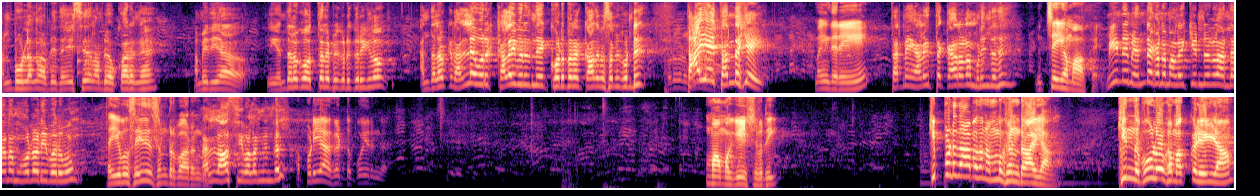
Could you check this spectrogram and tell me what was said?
அன்பு உள்ளவங்க அப்படியே தயவு செய்து அப்படியே உட்காருங்க. அமைதியா நீங்க எந்த அளவுக்கு ஒத்துழைப்பு கொடுக்குறீங்களோ அந்த அளவுக்கு நல்ல ஒரு கலை விருந்தை கொடுப்பத காதல் சொல்லி கொண்டு தாயை தந்தையை மைந்தரே தன்னை அழைத்த காரணம் முடிந்தது. நிச்சயமாக. மீண்டும் எந்த கணம் அழைக்கின்றீர்களோ அந்த கணம் ஓடோடி வருவோம். தயவு செய்து சென்று பாருங்கள். நல்ல ஆசி வழங்குங்கள். அப்படியே ஆகட்டு போயிருங்க. உமா மகேஸ்வரி இப்பொழுதாவது நம்புகின்றாயா? இந்த பூலோக மக்கள் எல்லாம்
